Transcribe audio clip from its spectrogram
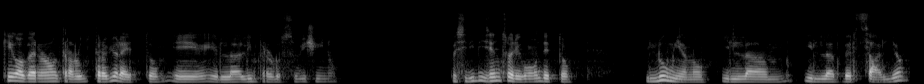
che operano tra l'ultravioletto e l'infrarosso vicino. Questi tipi di sensori, come ho detto, illuminano il, il bersaglio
